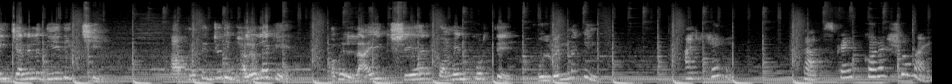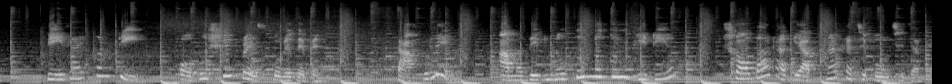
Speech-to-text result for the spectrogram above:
এই চ্যানেলে দিয়ে দিচ্ছি। আপনাদের যদি ভালো লাগে তবে লাইক শেয়ার কমেন্ট করতে ভুলবেন না কিন্তু। আর হ্যাঁ সাবস্ক্রাইব করার সময় বেল আইকনটি অবশ্যই প্রেস করে দেবেন। তাহলে আমাদের নতুন নতুন ভিডিও সবার আগে আপনার কাছে পৌঁছে যাবে।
